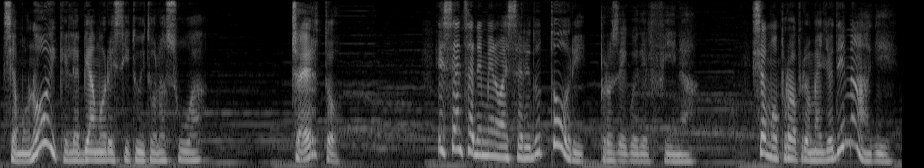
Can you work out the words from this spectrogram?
siamo noi che le abbiamo restituito la sua. Certo. E senza nemmeno essere dottori, prosegue Delfina. Siamo proprio meglio dei maghi.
